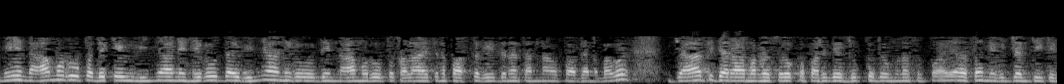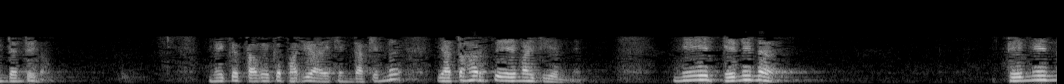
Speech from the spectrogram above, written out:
මේ නාම රූප දෙකෙන් විඥානේ නිරෝධයි. විඥාන නිරෝධයෙන් නාම රූප සලආයතන පස්ස වේදනා තණ්හා උපාදාන භව ජාති ජරා මරණ ශෝක පරිදේ දුක්ඛ දෝමන සුපායාස නිරුද්ධන්ති කියන දෙයට එනවා මේක තව එක පරියායකින් දකින්න යථාර්ථය එහෙමයි තියෙන්නේ. මේ පෙනෙන පෙනෙන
